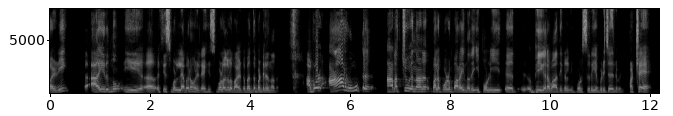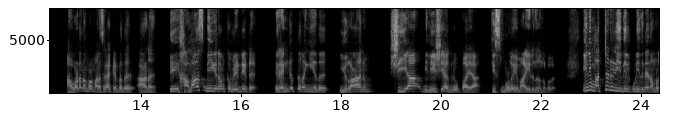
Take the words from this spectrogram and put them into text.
വഴി ആയിരുന്നു ഈ ഹിസ്ബുൾ ലെബനോനിലെ ഹിസ്ബുള്ളകളുമായിട്ട് ബന്ധപ്പെട്ടിരുന്നത്. അപ്പോൾ ആ റൂട്ട് അടച്ചു എന്നാണ് പലപ്പോഴും പറയുന്നത്. ഇപ്പോൾ ഈ ഭീകരവാദികൾ ഇപ്പോൾ സിറിയ പിടിച്ചതിന്റെ പേരിൽ പക്ഷേ അവിടെ നമ്മൾ മനസ്സിലാക്കേണ്ടത് ആണ് ഈ ഹമാസ് ഭീകരർക്ക് വേണ്ടിയിട്ട് രംഗത്തിറങ്ങിയത് ഇറാനും ഷിയ മിലീഷ്യ ഗ്രൂപ്പായ ഹിസ്ബുള്ളയുമായിരുന്നു എന്നുള്ളത്. ഇനി മറ്റൊരു രീതിയിൽ കൂടി ഇതിനെ നമ്മൾ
